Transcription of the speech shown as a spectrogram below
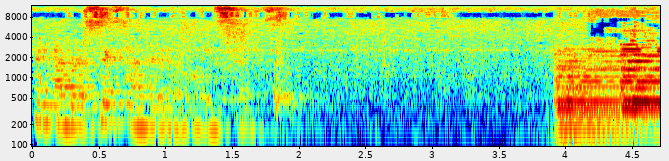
hymn number 626.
